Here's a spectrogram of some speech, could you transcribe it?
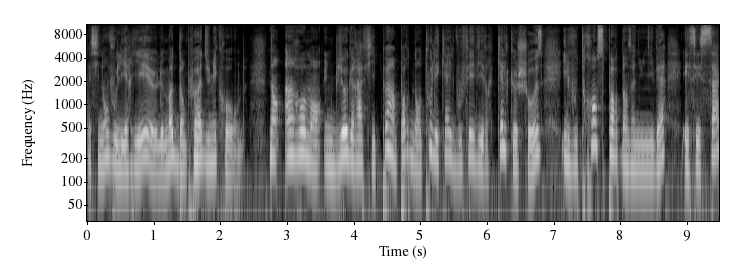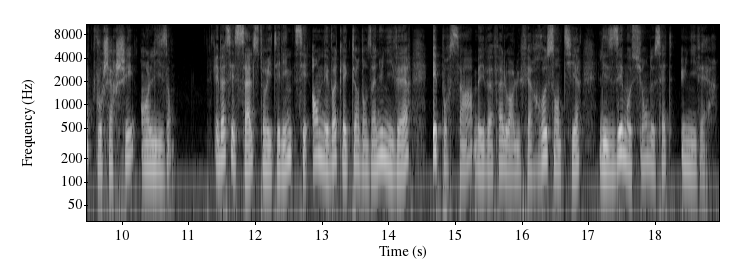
bah, sinon vous liriez euh, le mode d'emploi du micro-ondes. Non, un roman, une biographie, peu importe, dans tous les cas, il vous fait vivre quelque chose, il vous transporte dans un univers, et c'est ça que vous recherchez en lisant. Et eh bien c'est ça le storytelling, c'est emmener votre lecteur dans un univers, et pour ça, bah, il va falloir lui faire ressentir les émotions de cet univers.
